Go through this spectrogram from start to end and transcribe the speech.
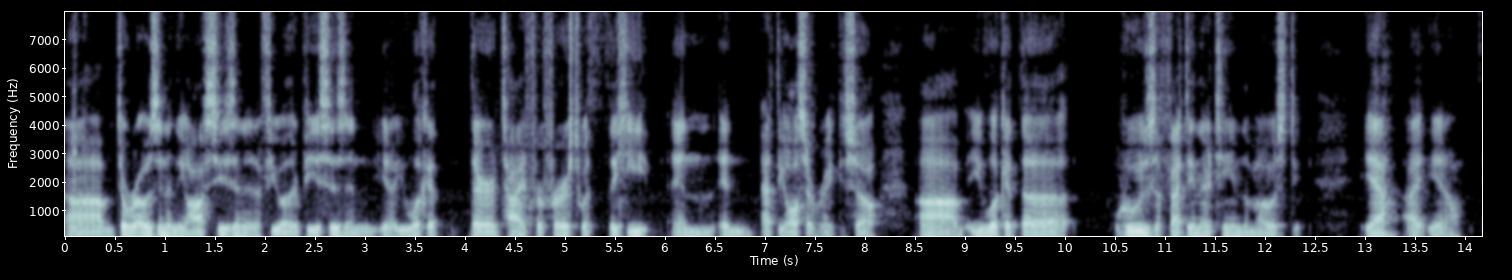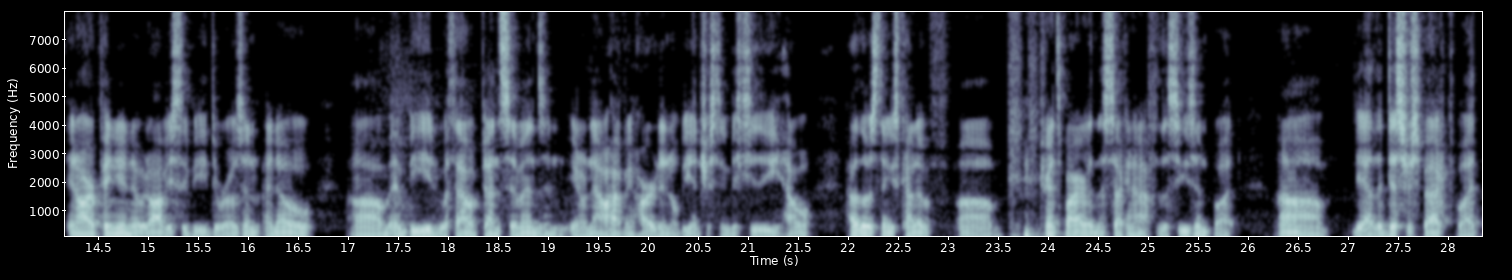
um, DeRozan in the offseason and a few other pieces. And, you know, you look at they're tied for first with the Heat in, in at the All Star break. So, um, you look at the who's affecting their team the most. Yeah, I, you know, in our opinion, it would obviously be DeRozan. I know um, Embiid without Ben Simmons, and you know now having Harden, it'll be interesting to see how how those things kind of um, transpire in the second half of the season. But um, yeah, the disrespect, but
